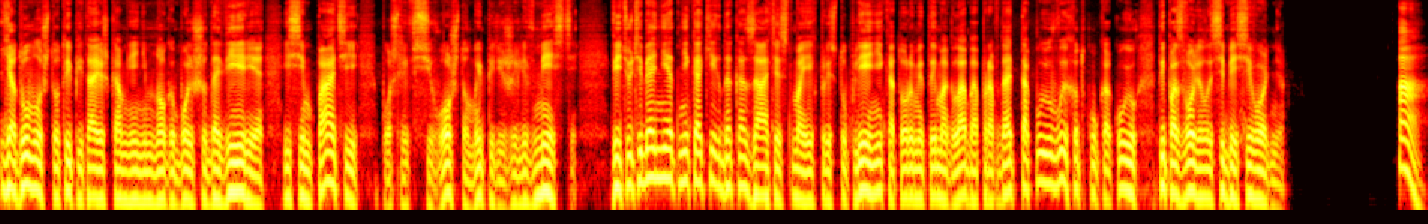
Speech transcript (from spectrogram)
Я думал, что ты питаешь ко мне немного больше доверия и симпатии после всего, что мы пережили вместе. Ведь у тебя нет никаких доказательств моих преступлений, которыми ты могла бы оправдать такую выходку, какую ты позволила себе сегодня. А,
